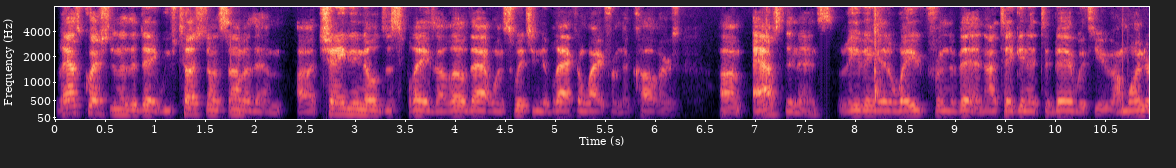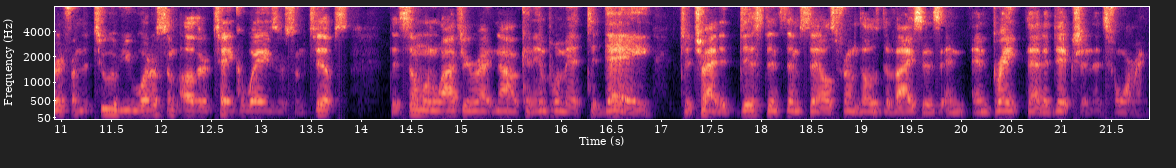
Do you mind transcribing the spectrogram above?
Last question of the day. We've touched on some of them. Uh, changing those displays. I love that one. Switching to black and white from the colors um, abstinence, leaving it away from the bed, not taking it to bed with you. I'm wondering from the two of you, what are some other takeaways or some tips that someone watching right now can implement today to try to distance themselves from those devices and, and break that addiction that's forming?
